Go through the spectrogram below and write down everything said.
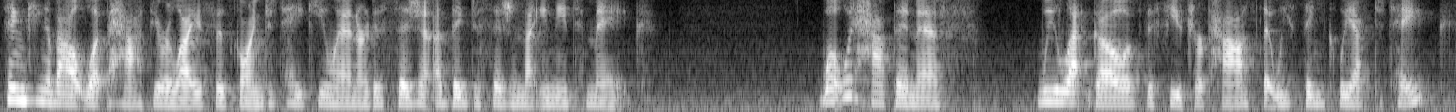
thinking about what path your life is going to take you in, or decision, a big decision that you need to make. What would happen if we let go of the future path that we think we have to take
